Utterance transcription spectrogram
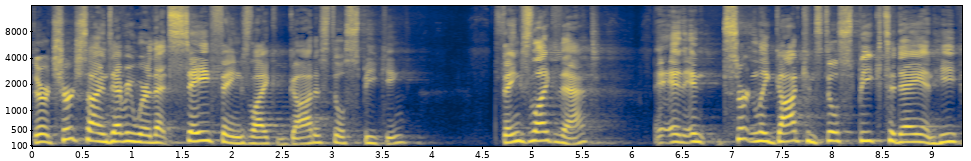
There are church signs everywhere that say things like, God is still speaking, things like that. And, and, certainly, God can still speak today, and He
